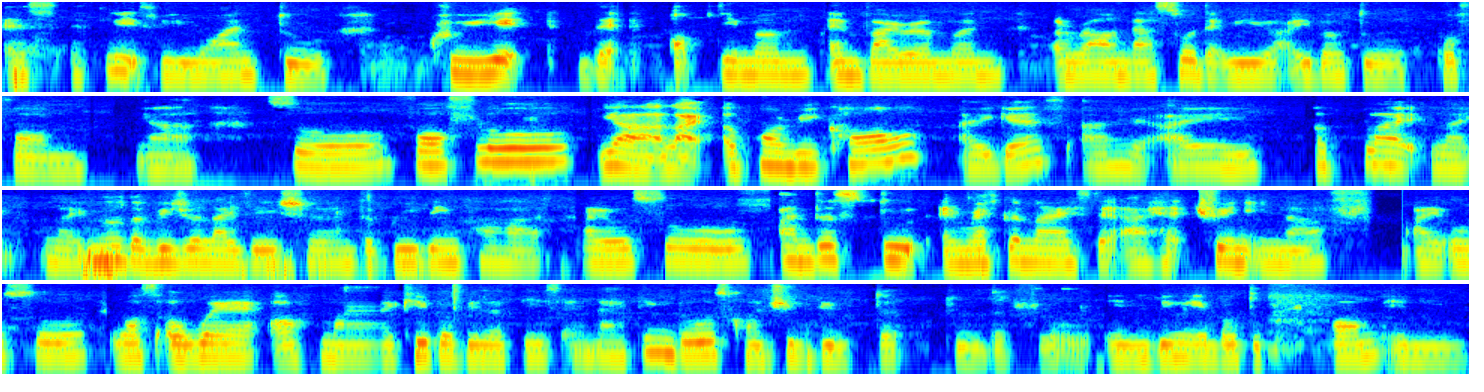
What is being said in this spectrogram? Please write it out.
as athletes, we want to create that optimum environment around us so that we are able to perform. Yeah. So for flow, yeah, like upon recall, I guess I I applied like like you know the visualization the breathing part i also understood and recognized that i had trained enough i also was aware of my capabilities and i think those contributed to the flow in being able to perform in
